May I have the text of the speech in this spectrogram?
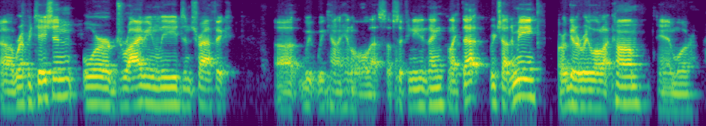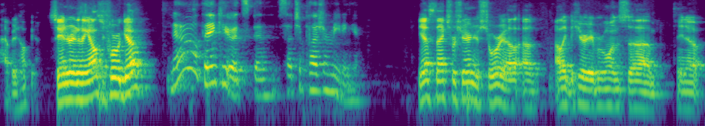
uh, reputation, or driving leads and traffic uh, we, we kind of handle all that stuff. So if you need anything like that, reach out to me or go to arraylaw.com and we're happy to help you. Sandra, anything else before we go? No, thank you. It's been such a pleasure meeting you. Yes, thanks for sharing your story. I, I, I like to hear everyone's, uh, you know,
